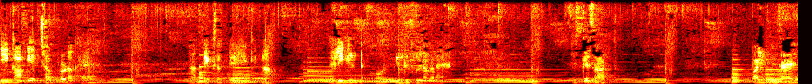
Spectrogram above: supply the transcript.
ये काफ़ी अच्छा प्रोडक्ट है। आप देख सकते हैं कितना एलिगेंट और ब्यूटीफुल लग रहा है। इसके साथ पाइप मिलता है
